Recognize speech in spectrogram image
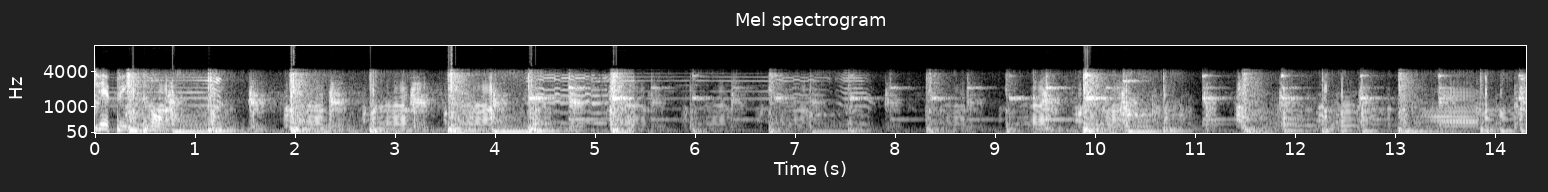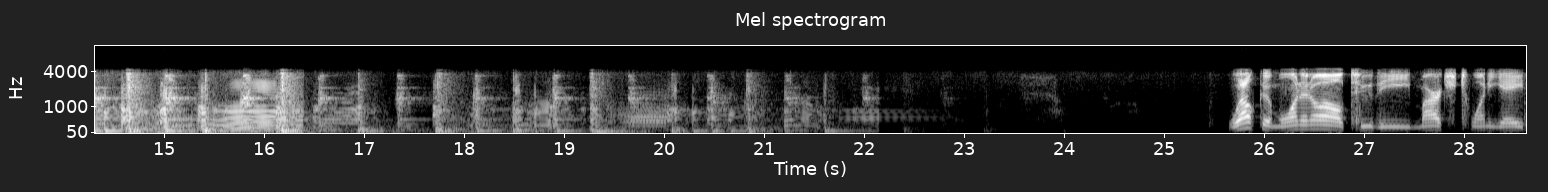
Tipping point. Welcome, one and all, to the March 28th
